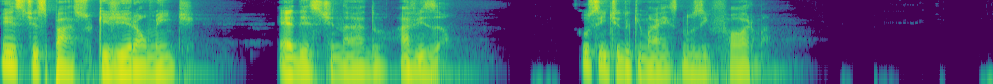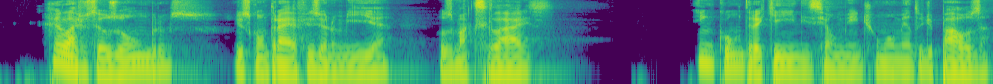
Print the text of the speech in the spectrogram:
este espaço que geralmente é destinado à visão, o sentido que mais nos informa. Relaxe os seus ombros, descontraia a fisionomia, os maxilares. Encontre aqui inicialmente um momento de pausa.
